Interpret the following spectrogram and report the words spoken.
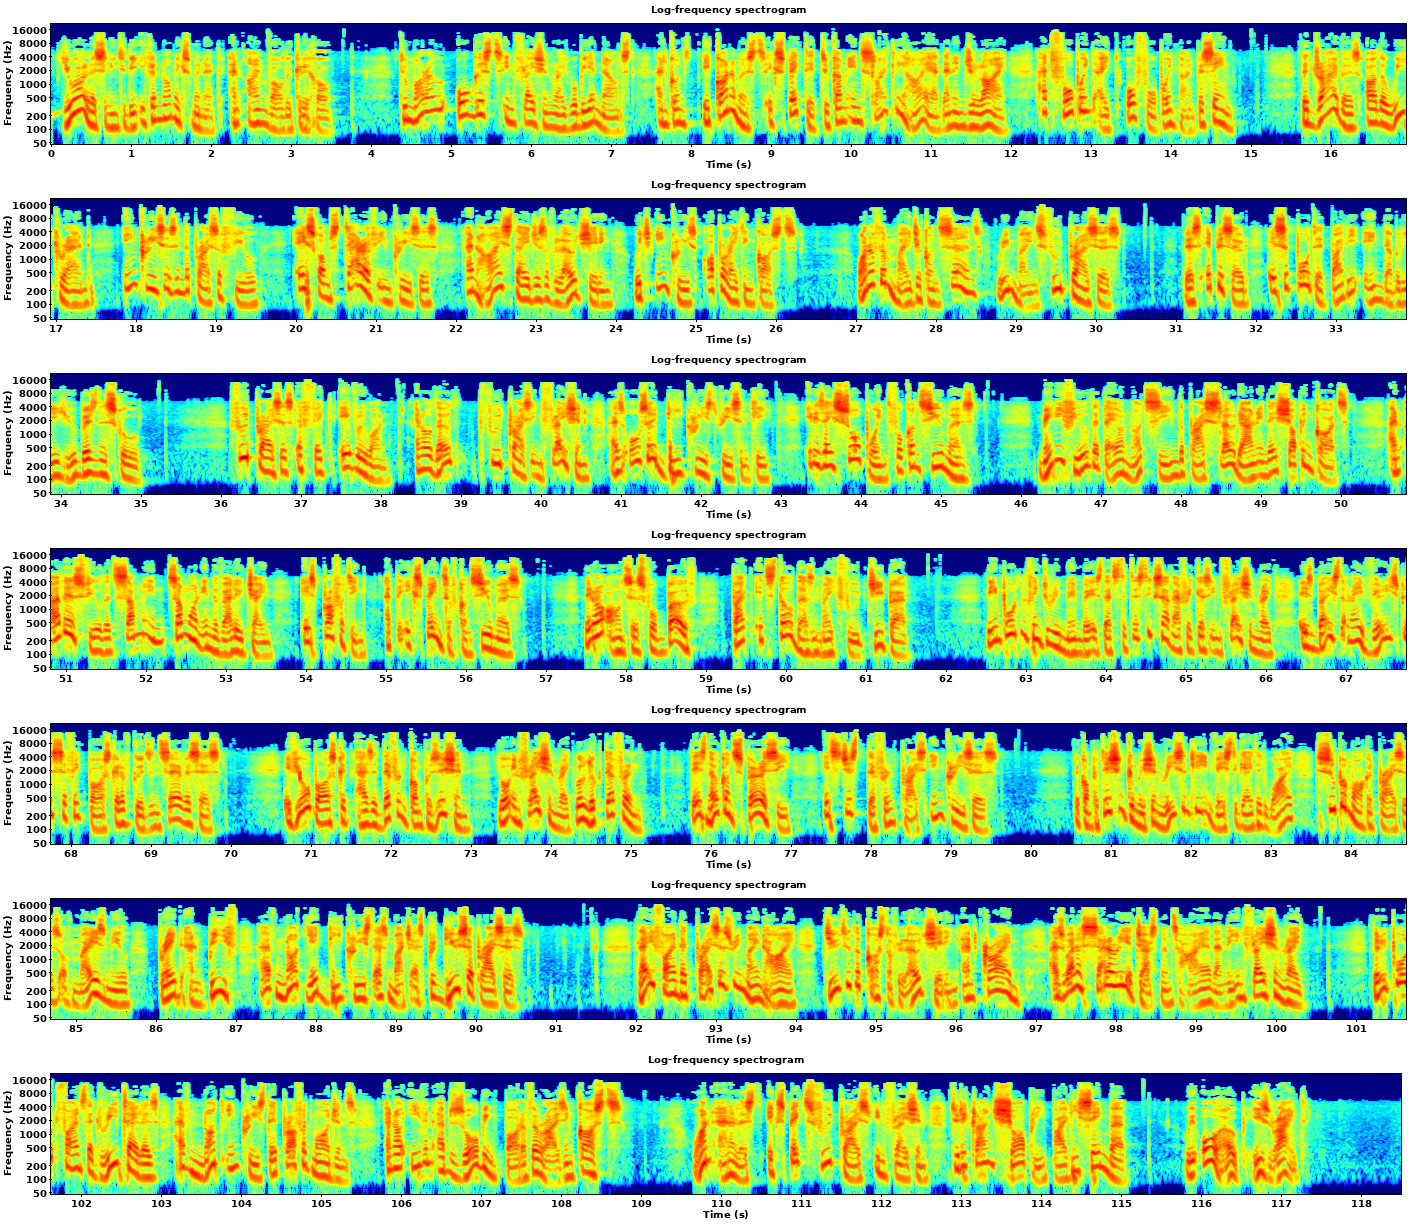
You are listening to the Economics Minute, and I'm Waldo Krugell. Tomorrow, August's inflation rate will be announced, and con- economists expect it to come in slightly higher than in July at 4.8 or 4.9%. The drivers are the weak rand, increases in the price of fuel, Eskom's tariff increases, and high stages of load shedding, which increase operating costs. One of the major concerns remains food prices. This episode is supported by the NWU Business School. Food prices affect everyone, and although food price inflation has also decreased recently, it is a sore point for consumers. Many feel that they are not seeing the price slowdown in their shopping carts, and others feel that some in, someone in the value chain is profiting at the expense of consumers. There are answers for both, but it still doesn't make food cheaper. The important thing to remember is that Statistics South Africa's inflation rate is based on a very specific basket of goods and services. If your basket has a different composition, your inflation rate will look different. There's no conspiracy, it's just different price increases. The Competition Commission recently investigated why supermarket prices of maize meal bread and beef have not yet decreased as much as producer prices. They find that prices remain high due to the cost of load shedding and crime, as well as salary adjustments higher than the inflation rate. The report finds that retailers have not increased their profit margins and are even absorbing part of the rising costs. One analyst expects food price inflation to decline sharply by December. We all hope he's right.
